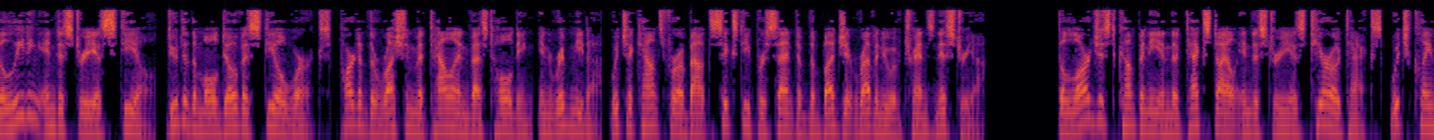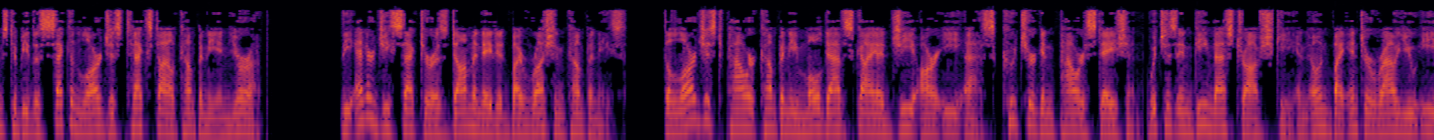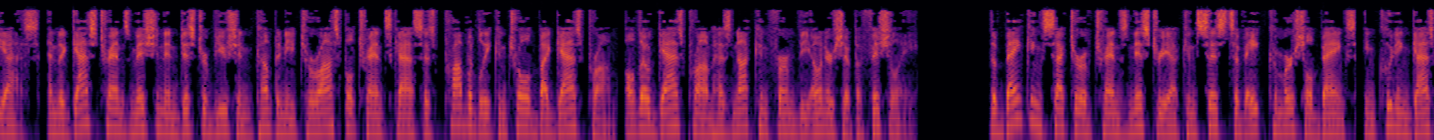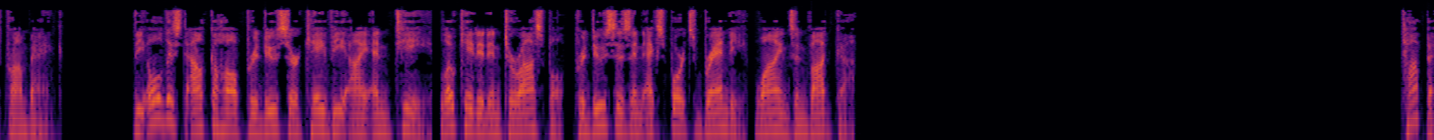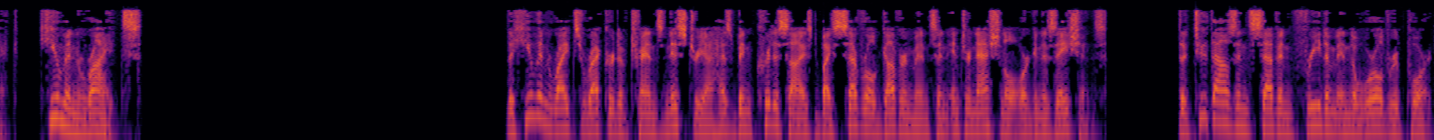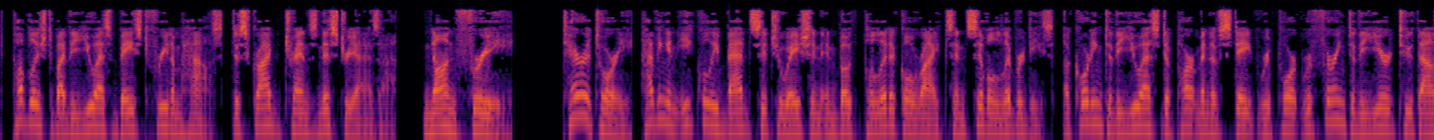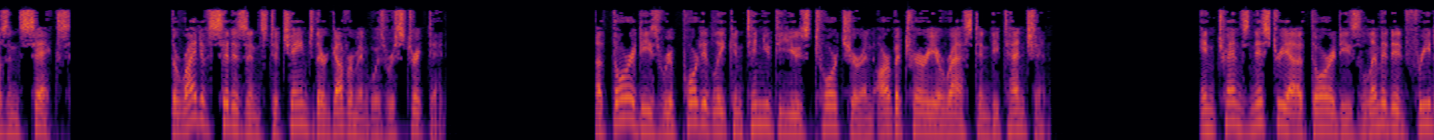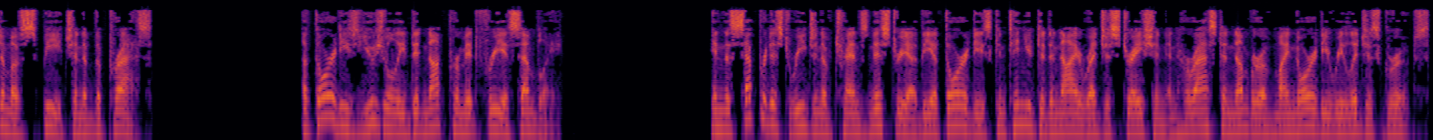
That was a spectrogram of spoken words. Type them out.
The leading industry is steel, due to the Moldova Steel Works part of the Russian Metalloinvest holding in Ribnita, which accounts for about 60% of the budget revenue of Transnistria. The largest company in the textile industry is Tirotex, which claims to be the second largest textile company in Europe. The energy sector is dominated by Russian companies. The largest power company Moldavskaya GRES Kuchurgan Power Station which is in Dnestrovsky and owned by Inter RAO UES, and the gas transmission and distribution company Tiraspol Transgas is probably controlled by Gazprom, although Gazprom has not confirmed the ownership officially. The banking sector of Transnistria consists of eight commercial banks, including Gazprombank. The oldest alcohol producer KVINT, located in Tiraspol, produces and exports brandy, wines and vodka. Human rights The human rights record of Transnistria has been criticized by several governments and international organizations. The 2007 Freedom in the World report, published by the US-based Freedom House, described Transnistria as a «non-free» territory, having an equally bad situation in both political rights and civil liberties, according to the U.S. Department of State report referring to the year 2006. The right of citizens to change their government was restricted. Authorities reportedly continued to use torture and arbitrary arrest and detention. In Transnistria authorities limited freedom of speech and of the press. Authorities usually did not permit free assembly. In the separatist region of Transnistria the authorities continued to deny registration and harassed a number of minority religious groups.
